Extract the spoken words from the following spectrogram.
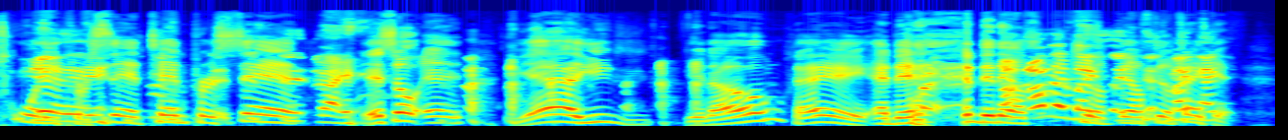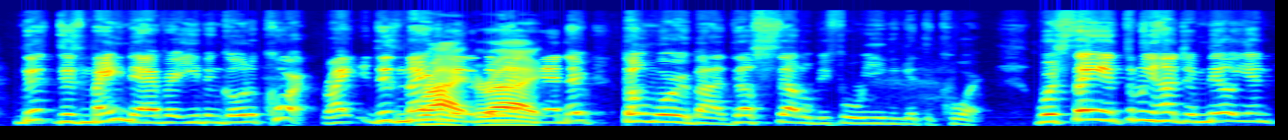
twenty percent, ten percent, right? And so, uh, yeah, you, you know, hey, and then, and then they'll, they'll, they'll still take it. This, this, may never even go to court, right? This may right, right. Like, man, they, don't worry about it. They'll settle before we even get to court. We're saying 300 million.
